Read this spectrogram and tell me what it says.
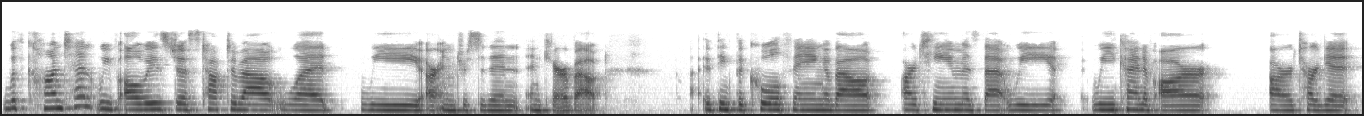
with content we've always just talked about what we are interested in and care about. I think the cool thing about our team is that we we kind of are our target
